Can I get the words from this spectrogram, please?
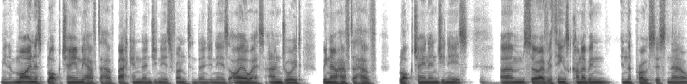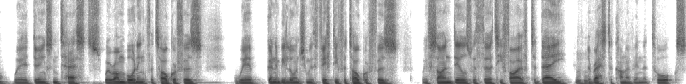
you know minus blockchain we have to have back-end engineers front-end engineers ios android we now have to have blockchain engineers um, so everything's kind of in in the process now we're doing some tests we're onboarding photographers we're going to be launching with 50 photographers We've signed deals with 35 today. Mhm. The rest are kind of in the talks.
